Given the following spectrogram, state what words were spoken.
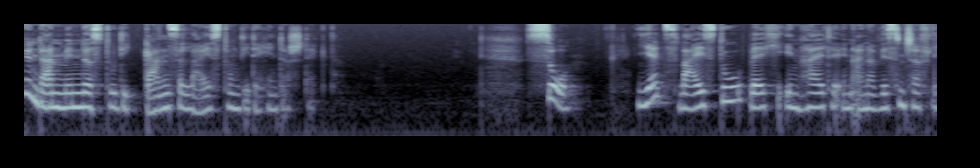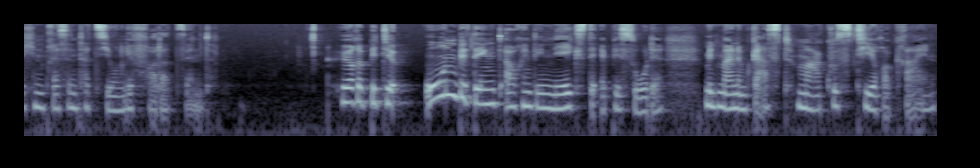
denn dann minderst du die ganze Leistung, die dahinter steckt. So, Jetzt weißt du, welche Inhalte in einer wissenschaftlichen Präsentation gefordert sind. Höre bitte unbedingt auch in die nächste Episode mit meinem Gast Markus Tirock rein.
